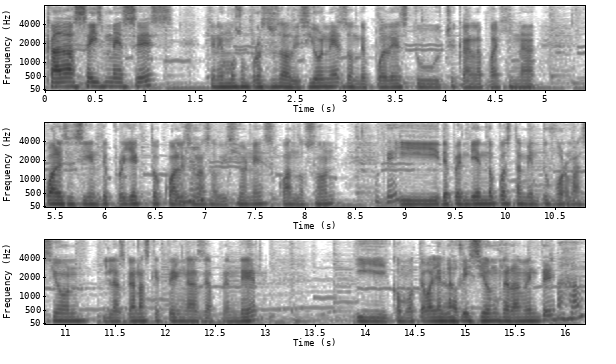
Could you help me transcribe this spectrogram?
cada seis meses tenemos un proceso de audiciones donde puedes tú checar en la página cuál es el siguiente proyecto, cuáles son las audiciones, cuándo son. ¿Ok? Y dependiendo pues también tu formación y las ganas que tengas de aprender y cómo te vaya en la audición claramente, Ajá.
